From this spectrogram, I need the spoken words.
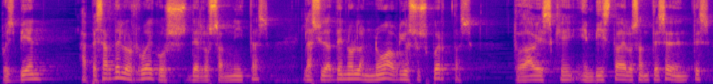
Pues bien, a pesar de los ruegos de los samnitas, la ciudad de Nola no abrió sus puertas, toda vez que, en vista de los antecedentes,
